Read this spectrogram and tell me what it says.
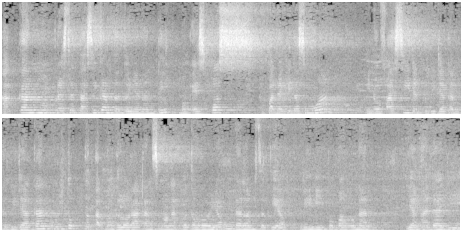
akan mempresentasikan tentunya nanti mengekspos kepada kita semua inovasi dan kebijakan-kebijakan untuk tetap menggelorakan semangat gotong royong dalam setiap lini pembangunan yang ada di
